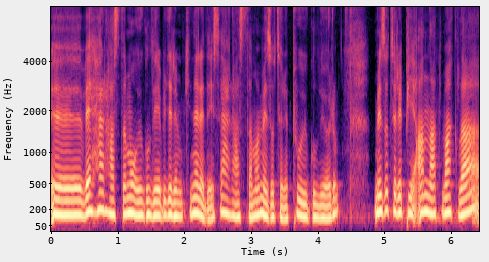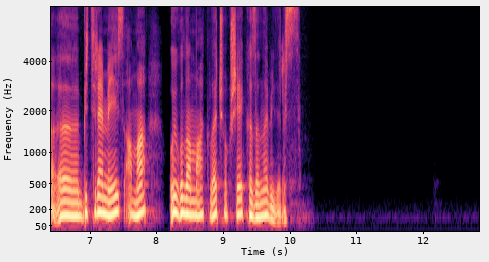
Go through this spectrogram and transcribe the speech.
Eee, ve her hastama uygulayabilirim ki neredeyse her hastama mezoterapi uyguluyorum. Mezoterapiyi anlatmakla, eee, bitiremeyiz ama uygulamakla çok şey kazanabiliriz.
